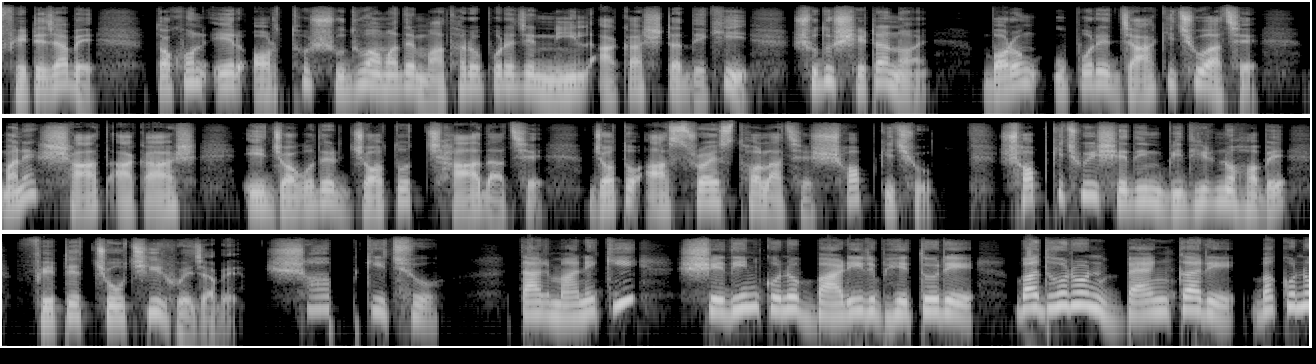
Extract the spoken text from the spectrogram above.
ফেটে যাবে তখন এর অর্থ শুধু আমাদের মাথার ওপরে যে নীল আকাশটা দেখি শুধু সেটা নয় বরং উপরে যা কিছু আছে মানে সাত আকাশ এই জগতের যত ছাদ আছে যত আশ্রয়স্থল আছে সব কিছু সব কিছুই সেদিন বিধীর্ণ হবে ফেটে চৌচির হয়ে যাবে। সব কিছু তার মানে কি সেদিন কোনো বাড়ির ভেতরে বা ধরুন ব্যাংকারে বা কোনো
